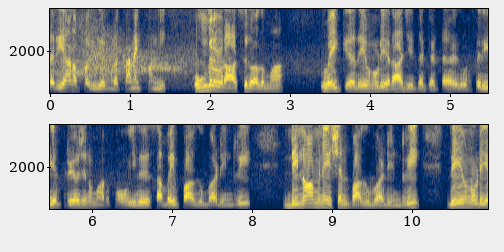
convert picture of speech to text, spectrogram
சரியான பகுதியை உங்களை கனெக்ட் பண்ணி உங்களை ஒரு ஆசீர்வாதமா வைக்க தேவனுடைய ராஜ்யத்தை கட்ட இது ஒரு பெரிய பிரயோஜனமா இருக்கும். இது சபை பாகுபாடின்றி டினாமினேஷன் பாகுபாடின்றி தேவனுடைய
